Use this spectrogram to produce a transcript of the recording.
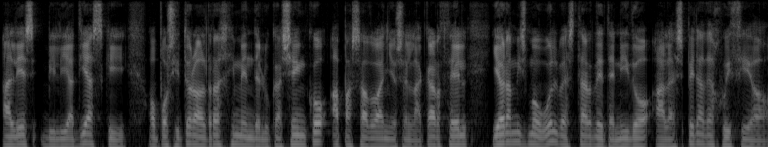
Alex Bilyadiaski, opositor al régimen de Lukashenko, ha pasado años en la cárcel y ahora mismo vuelve a estar detenido a la espera de juicio.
